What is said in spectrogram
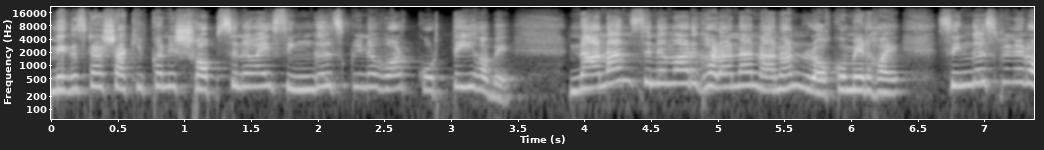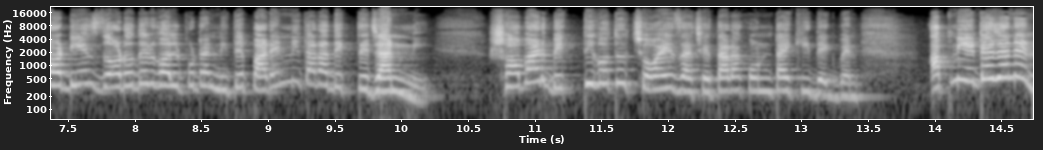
মেগাস্টার শাকিব খানের সব সিনেমায় সিঙ্গেল স্ক্রিনে ওয়ার্ক করতেই হবে? নানান সিনেমার ঘরানা নানান রকমের হয়। সিঙ্গেল স্ক্রিনের অডিয়েন্স দরদের গল্পটা নিতে পারেননি, তারা দেখতে যাননি। সবার ব্যক্তিগত চয়েস আছে, তারা কোনটায় কি দেখবেন। আপনি এটা জানেন?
